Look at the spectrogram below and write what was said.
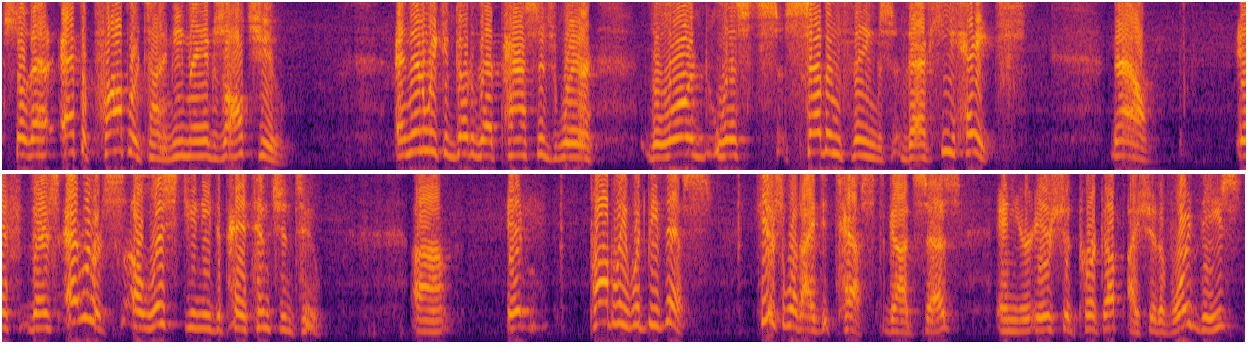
so that at the proper time he may exalt you. And then we could go to that passage where the Lord lists seven things that he hates. Now, if there's ever a list you need to pay attention to, uh, it probably would be this. Here's what I detest, God says, and your ears should perk up. I should avoid these.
